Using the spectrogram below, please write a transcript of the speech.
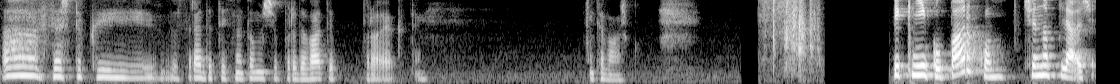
а, все ж таки зосередитись на тому, щоб продавати проекти. Це важко. Пікнік у парку чи на пляжі?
